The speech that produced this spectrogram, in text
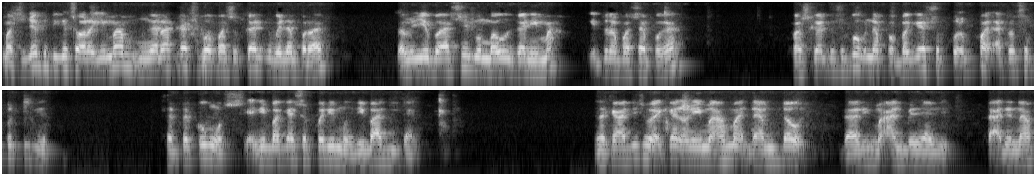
Maksudnya ketika seorang imam mengerahkan sebuah pasukan ke medan perang, lalu ia berhasil membawa ganimah, itulah pasal perang, pasukan tersebut mendapat bagian seperempat atau sepertiga. Serta kumus, yang ini bagian seperlima, dibagikan. Sedangkan hadis diwakilkan oleh Imam Ahmad dan Daud dari Ma'an bin Yazid. Tak ada naf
